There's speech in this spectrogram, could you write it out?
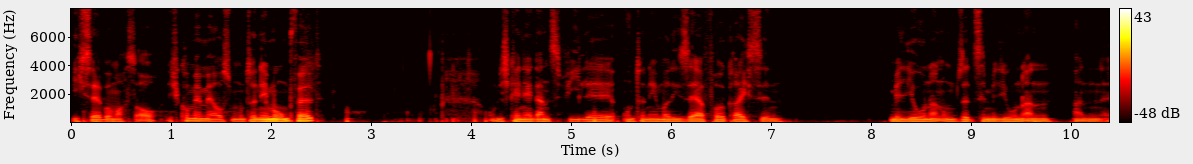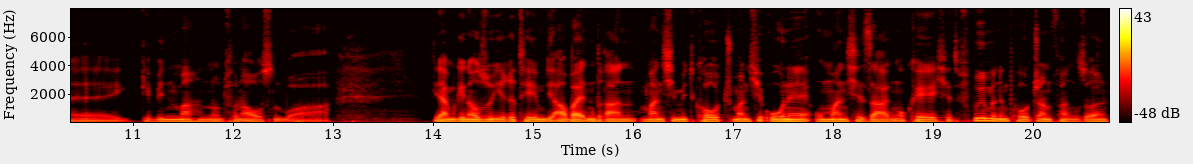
Ich selber mache es auch. Ich komme ja mehr aus dem Unternehmerumfeld und ich kenne ja ganz viele Unternehmer, die sehr erfolgreich sind. Millionen an Umsätze, Millionen an, an äh, Gewinn machen und von außen, boah, die haben genauso ihre Themen, die arbeiten dran, manche mit Coach, manche ohne. Und manche sagen, okay, ich hätte früher mit einem Coach anfangen sollen.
